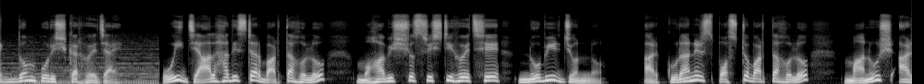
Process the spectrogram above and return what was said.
একদম পরিষ্কার হয়ে যায়। ওই জাল হাদিসটার বার্তা হল, মহাবিশ্ব সৃষ্টি হয়েছে নবীর জন্য। আর কুরআনের স্পষ্ট বার্তা হল, মানুষ আর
